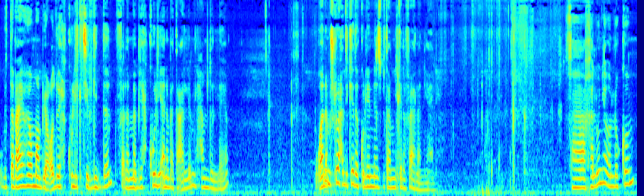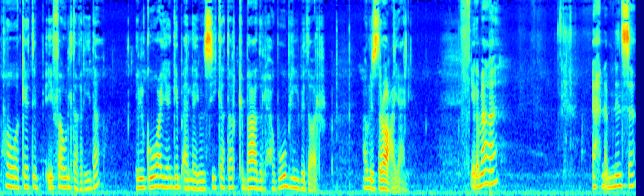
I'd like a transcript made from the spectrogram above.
وبالتبعية هما بيقعدوا يحكوا لي كتير جدا فلما بيحكوا لي أنا بتعلم الحمد لله. وأنا مش لوحدي كده كل الناس بتعمل كده فعلا يعني. فخلوني أقول لكم هو كاتب إيه في أول تغريدة؟ الجوع يجب الا ينسيك ترك بعض الحبوب للبذار أو للزراعه يعني. يا جماعة إحنا بننسى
